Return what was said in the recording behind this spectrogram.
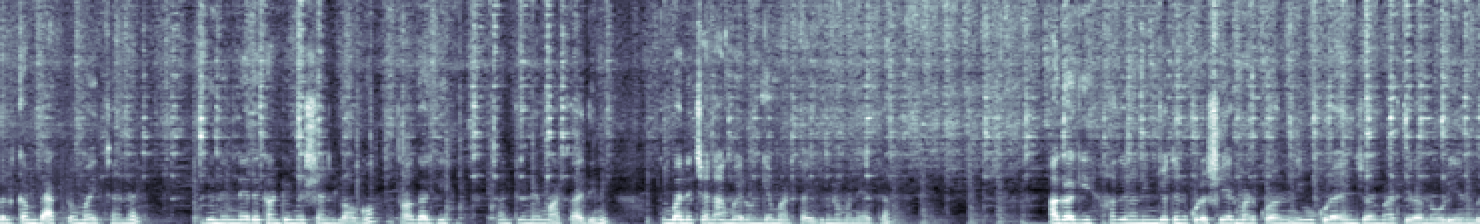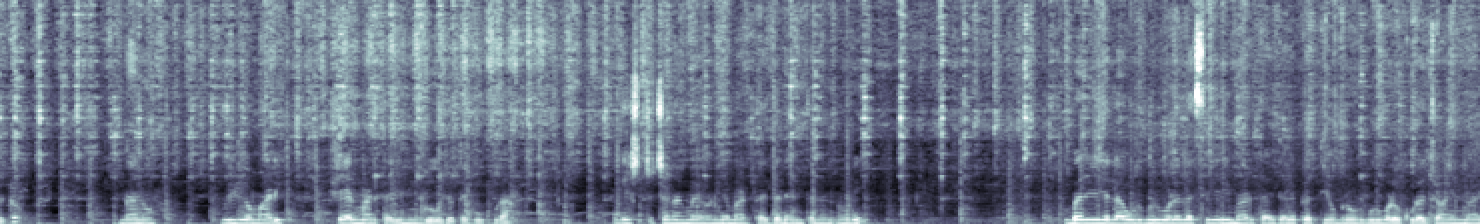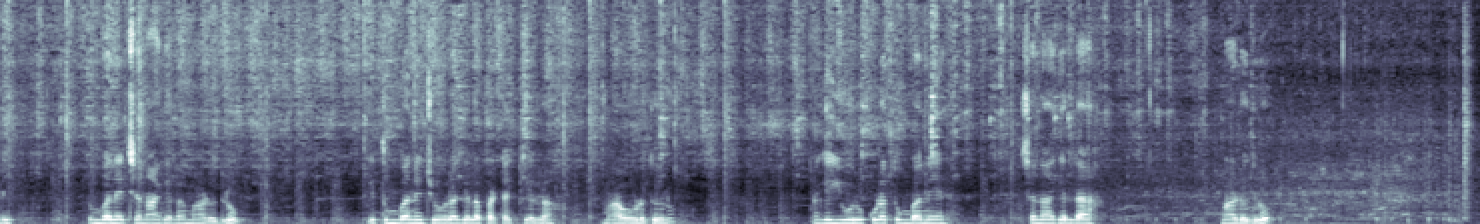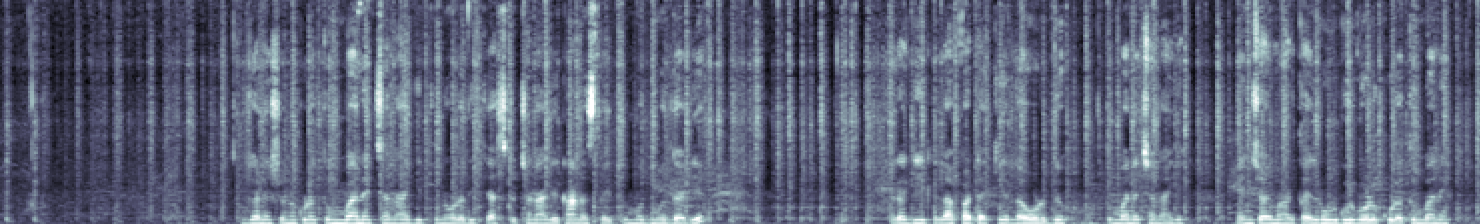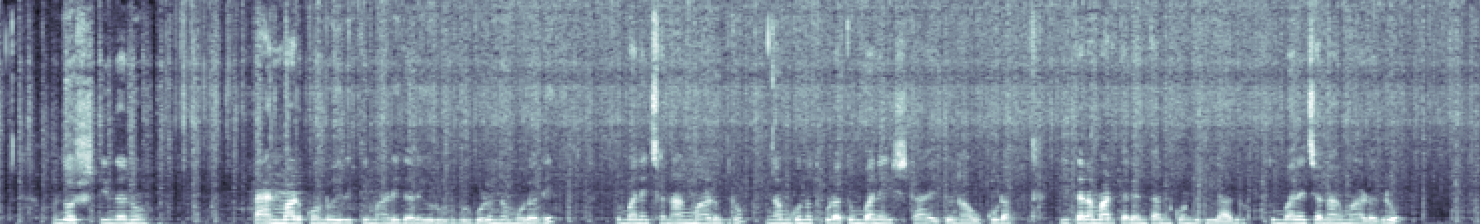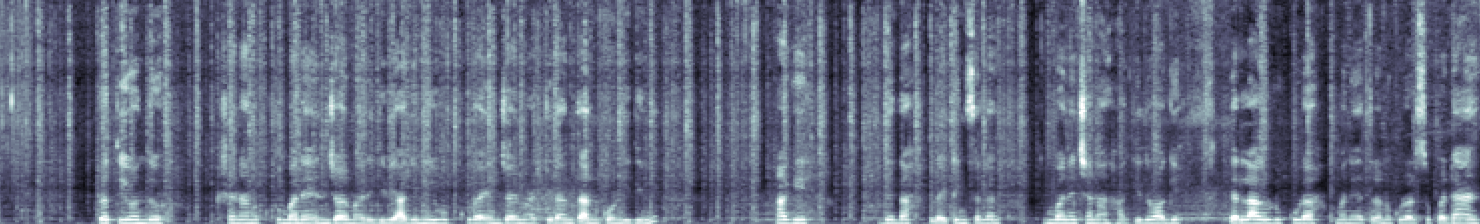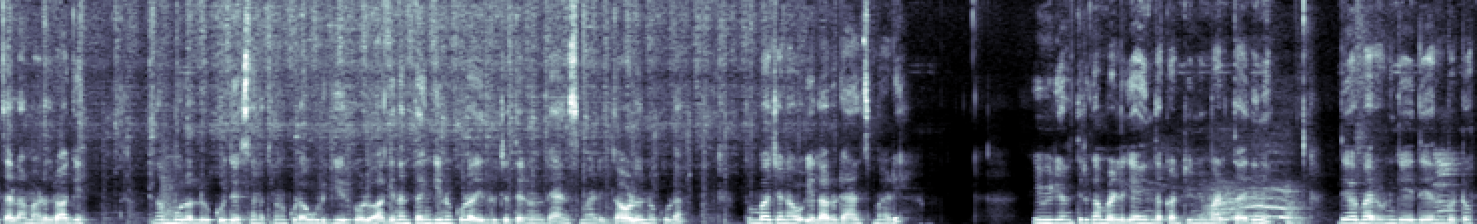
Welcome back to my channel. ಇದು ನಿನ್ನೆದೆ continuation ಲಾಗು ಹಾಗಾಗಿ ಕಂಟಿನ್ಯೂ ಮಾಡ್ತಾಯಿದ್ದೀನಿ ತುಂಬಾ ಚೆನ್ನಾಗಿ ಮೆರವಣಿಗೆ ಮಾಡ್ತಾಯಿದ್ರು ನಮ್ಮ ಮನೆ ಹತ್ರ. ಹಾಗಾಗಿ ಅದನ್ನು ನಿಮ್ಮ ಜೊತೆನೂ ಕೂಡ ಶೇರ್ ಮಾಡ್ಕೊಳ್ಳೋಣ. ನೀವು ಕೂಡ ಎಂಜಾಯ್ ಮಾಡ್ತೀರಾ ನೋಡಿ ಅಂದ್ಬಿಟ್ಟು ನಾನು ವಿಡಿಯೋ ಮಾಡಿ ಶೇರ್ ಮಾಡ್ತಾಯಿದ್ದೀನಿ ನಿಮಗೂ ಜೊತೆಗೂ ಕೂಡ. ಎಷ್ಟು ಚೆನ್ನಾಗಿ ಮೆರವಣಿಗೆ ಮಾಡ್ತಾಯಿದ್ದಾರೆ ಅಂತ ನೋಡಿ. ಬರೀ ಎಲ್ಲ ಹುಡುಗರುಗಳೆಲ್ಲ ಸೇರಿ ಮಾಡ್ತಾ ಇದ್ದಾರೆ. ಪ್ರತಿಯೊಬ್ಬರು ಹುಡುಗರುಗಳು ಕೂಡ ಜಾಯಿನ್ ಮಾಡಿ ತುಂಬಾ ಚೆನ್ನಾಗೆಲ್ಲ ಮಾಡಿದ್ರು. ಈ ತುಂಬಾ ಜೋರಾಗೆಲ್ಲ ಪಟಾಕಿ ಎಲ್ಲ ಮಾ ಹೊಡೆದವರು ಹಾಗೆ ಇವರು ಕೂಡ ತುಂಬಾ ಚೆನ್ನಾಗೆಲ್ಲ ಮಾಡಿದ್ರು. ಗಣೇಶನು ಕೂಡ ತುಂಬಾ ಚೆನ್ನಾಗಿತ್ತು ನೋಡೋದಕ್ಕೆ. ಅಷ್ಟು ಚೆನ್ನಾಗಿ ಕಾಣಿಸ್ತಾ ಇತ್ತು ಮುದ್ದು ಮುದ್ದಾಗಿ. ಹಾಗಾಗಿ ಇಲ್ಲೆಲ್ಲ ಪಟಾಕಿ ಎಲ್ಲ ಹೊಡೆದು ತುಂಬಾ ಚೆನ್ನಾಗಿ ಎಂಜಾಯ್ ಮಾಡ್ತಾಯಿದ್ರು ಹುಡುಗರುಗಳು ಕೂಡ ತುಂಬಾ ಒಂದು ವರ್ಷದಿಂದನೂ ಪ್ಲ್ಯಾನ್ ಮಾಡಿಕೊಂಡು ಈ ರೀತಿ ಮಾಡಿದ್ದಾರೆ ಇವರು ಹುಡುಗರುಗಳು ನಮ್ಮೂರಲ್ಲಿ. ತುಂಬಾ ಚೆನ್ನಾಗಿ ಮಾಡಿದ್ರು. ನಮಗೂ ಕೂಡ ತುಂಬಾ ಇಷ್ಟ ಆಯಿತು. ನಾವು ಕೂಡ ಈ ಥರ ಮಾಡ್ತಾರೆ ಅಂತ ಅಂದ್ಕೊಂಡಿರಲಿಲ್ಲ ಆದರೂ ತುಂಬಾ ಚೆನ್ನಾಗಿ ಮಾಡಿದ್ರು. ಪ್ರತಿಯೊಂದು ಕ್ಷಣನೂ ತುಂಬಾ ಎಂಜಾಯ್ ಮಾಡಿದ್ದೀವಿ ಹಾಗೆ ನೀವು ಕೂಡ ಎಂಜಾಯ್ ಮಾಡ್ತೀರಾ ಅಂತ ಅಂದ್ಕೊಂಡಿದ್ದೀನಿ ಹಾಗೆ ಇದೆಲ್ಲ ಲೈಟಿಂಗ್ಸ್ ಎಲ್ಲ ತುಂಬಾ ಚೆನ್ನಾಗಿ ಹಾಕಿದ್ರು. ಹಾಗೆ ಎಲ್ಲರೂ ಕೂಡ ಮನೆ ಹತ್ರನೂ ಕೂಡ ಸ್ವಲ್ಪ ಡ್ಯಾನ್ಸ್ ಎಲ್ಲ ಮಾಡಿದ್ರು. ಹಾಗೆ ನಮ್ಮೂರಲ್ಲೂ ಕೂಡ ದೇವಸ್ಥಾನ ಹತ್ರನೂ ಕೂಡ ಹುಡುಗಿರುಗಳು, ಹಾಗೆ ನನ್ನ ತಂಗಿನೂ ಕೂಡ ಇದ್ರ ಜೊತೆ ಡ್ಯಾನ್ಸ್ ಮಾಡಿದ್ಲು. ಅವಳನ್ನು ಕೂಡ ತುಂಬ ಜನ ಎಲ್ಲರೂ ಡ್ಯಾನ್ಸ್ ಮಾಡಿ ಈ ವಿಡಿಯೋನ ತಿರ್ಗಾ ಬೆಳಗ್ಗೆಯಿಂದ ಕಂಟಿನ್ಯೂ ಮಾಡ್ತಾಯಿದ್ದೀನಿ ದೇವ್ರ ಮೆರವಣಿಗೆ ಇದೆ ಅಂದ್ಬಿಟ್ಟು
